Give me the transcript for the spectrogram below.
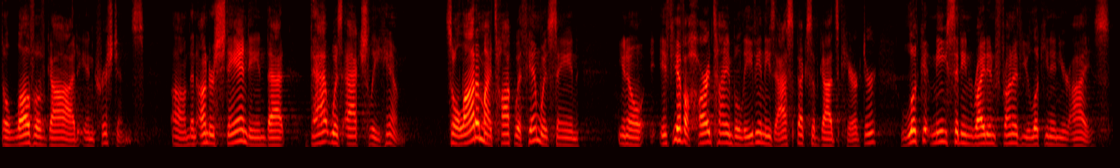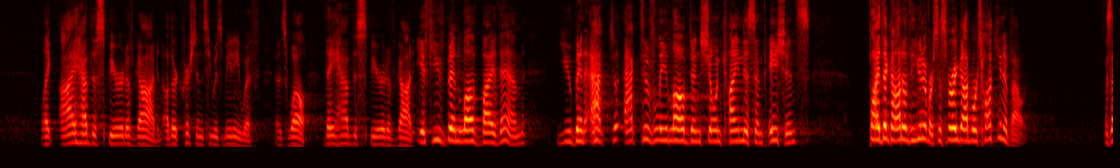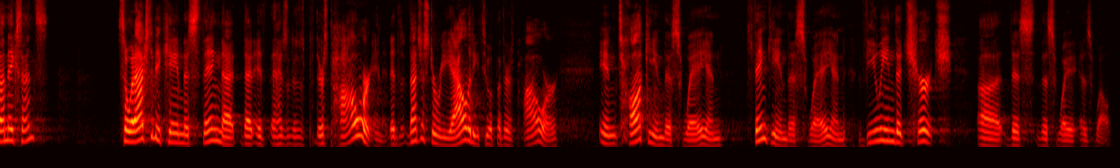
the love of God in Christians um, and understanding that that was actually Him. So, a lot of my talk with him was saying, you know, if you have a hard time believing these aspects of God's character, look at me sitting right in front of you, looking in your eyes. Like, I have the Spirit of God, and other Christians he was meeting with as well, they have the Spirit of God. If you've been loved by them, you've been act- actively loved and shown kindness and patience by the God of the universe, this very God we're talking about. Does that make sense? So it actually became this thing that, that it has, there's, there's power in it. It's not just a reality to it, but there's power in talking this way and thinking this way and viewing the church uh, this, this way as well.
